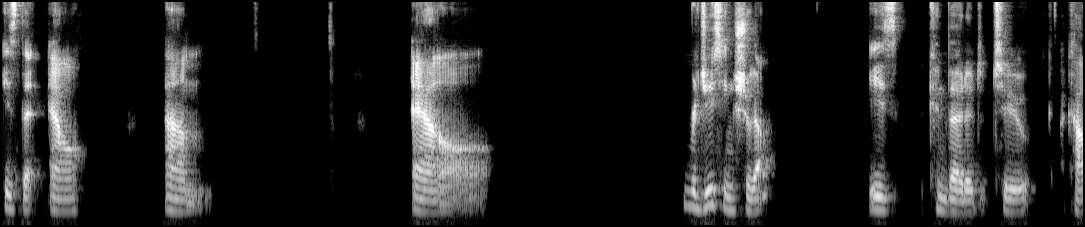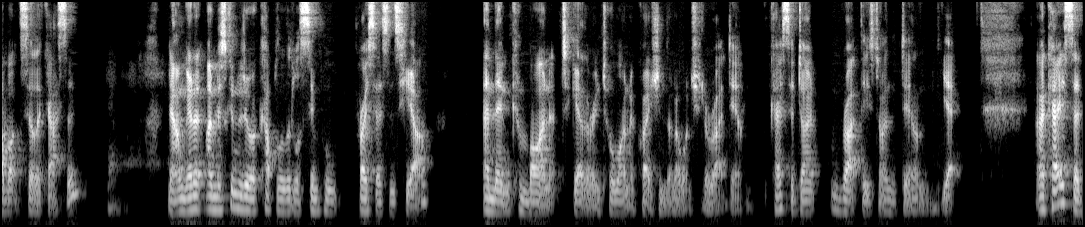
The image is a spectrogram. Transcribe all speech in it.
is that our um, our reducing sugar is converted to a carboxylic acid. Now I'm gonna I'm just gonna do a couple of little simple processes here and then combine it together into one equation that I want you to write down. Okay, so don't write these down yet. Okay, so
